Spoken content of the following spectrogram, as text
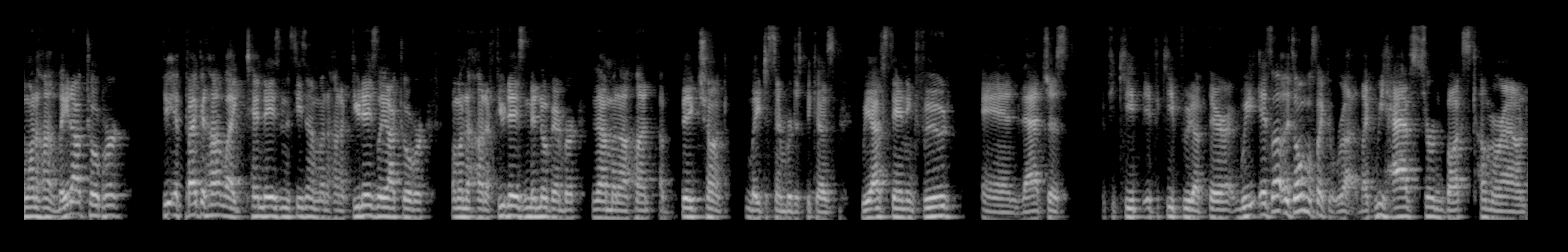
want to hunt late October. If I could hunt like 10 days in the season, I'm going to hunt a few days late October. I'm going to hunt a few days mid November, and then I'm going to hunt a big chunk late December just because we have standing food. And that just, if you keep, if you keep food up there, we, it's, it's almost like a rut. Like we have certain bucks come around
